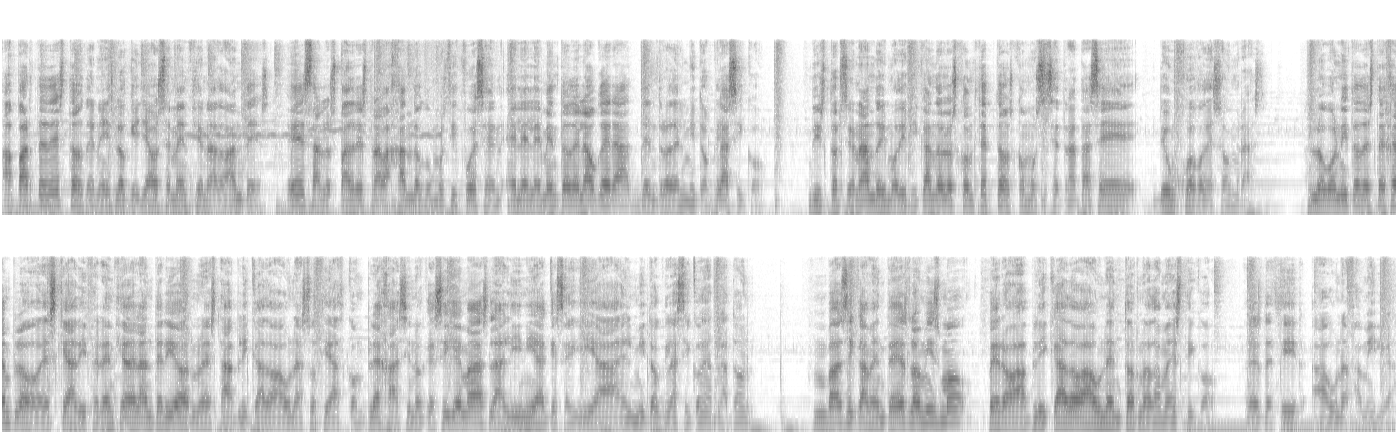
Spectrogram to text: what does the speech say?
Aparte de esto, tenéis lo que ya os he mencionado antes, es a los padres trabajando como si fuesen el elemento de la hoguera dentro del mito clásico, distorsionando y modificando los conceptos como si se tratase de un juego de sombras. Lo bonito de este ejemplo es que a diferencia del anterior no está aplicado a una sociedad compleja, sino que sigue más la línea que seguía el mito clásico de Platón. Básicamente es lo mismo, pero aplicado a un entorno doméstico, es decir, a una familia.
